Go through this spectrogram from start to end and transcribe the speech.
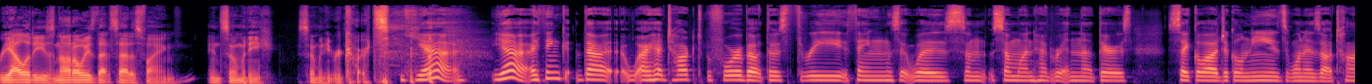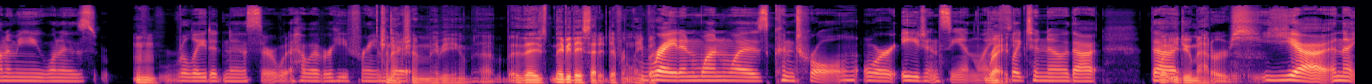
reality is not always that satisfying in so many so many regards. Yeah. Yeah. I think that i had talked before about those three things. It was some someone had written that there's psychological needs. One is autonomy. One is Mhm. relatedness or what, however he framed it. connection maybe uh, they maybe they said it differently but right. And one was control or agency in life. Right. like to know that what that you do matters. Yeah, and that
